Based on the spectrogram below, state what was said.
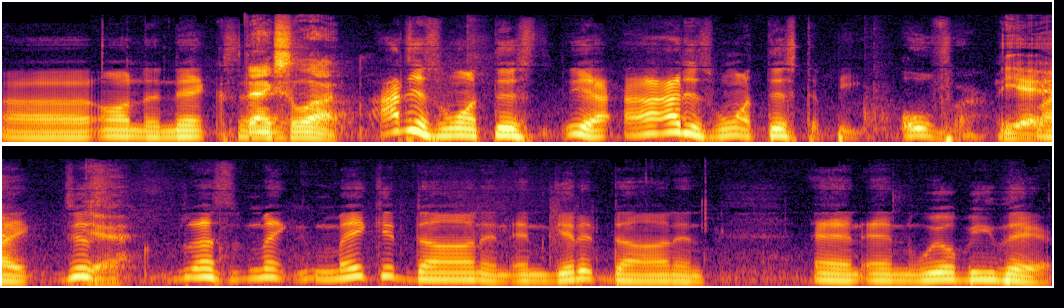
uh, on the Knicks. and Thanks a lot. I just want this. Yeah, I I just want this to be over. Yeah, like just yeah. let's make make it done and, and get it done and and and we'll be there.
